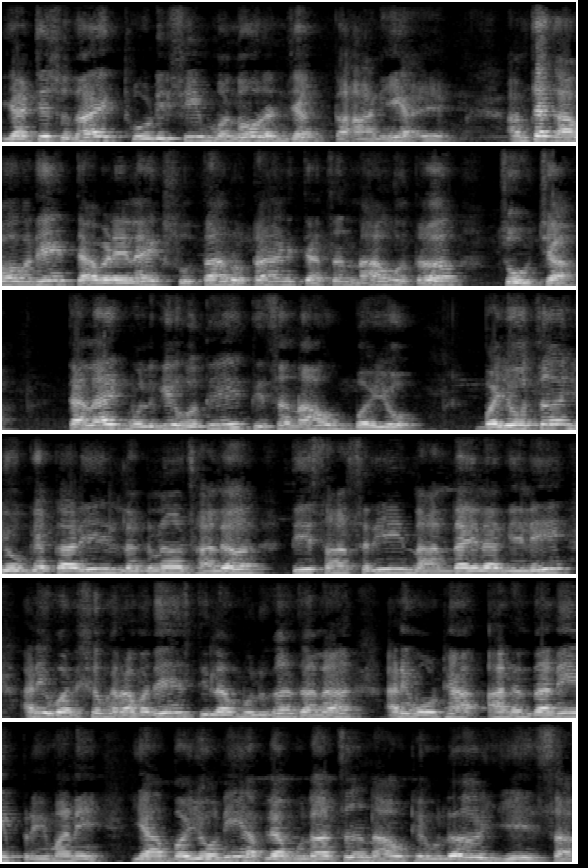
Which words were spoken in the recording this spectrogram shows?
याची सुद्धा एक थोडीशी मनोरंजक कहाणी आहे. आमच्या गावामध्ये त्यावेळेला एक सुतार होता आणि त्याचं नाव होतं चोचा. त्याला एक मुलगी होती तिचं नाव बयो. बयोचं योग्यकाळी लग्न झालं ती सासरी नांदायला गेली आणि वर्षभरामध्येच तिला मुलगा झाला आणि मोठ्या आनंदाने प्रेमाने या बयोनी आपल्या मुलाचं नाव ठेवलं येसा.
